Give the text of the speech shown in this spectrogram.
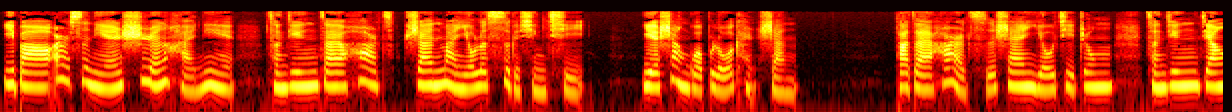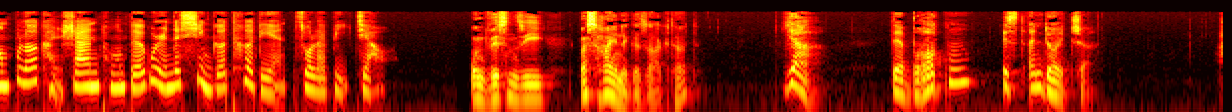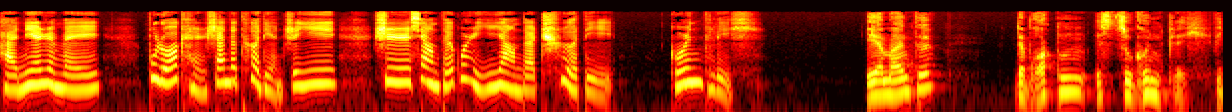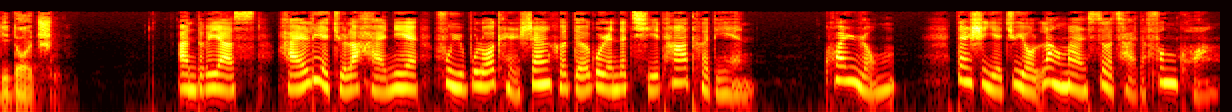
一八二四年，诗人海涅曾经在 Harz 山漫游了四个星期，也上过布罗肯山。他在《哈尔茨山游记》中曾经将布罗肯山同德国人的性格特点做了比较。Und wissen Sie, was Heine gesagt hat? Ja, der Brocken ist ein Deutscher. 海涅认为，布罗肯山的特点之一是像德国人一样的彻底 （gründlich）。Er meinte, der Brocken ist so gründlich wie die Deutschen. 安德烈亚斯还列举了海涅赋予布罗肯山和德国人的其他特点：宽容，但是也具有浪漫色彩的疯狂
